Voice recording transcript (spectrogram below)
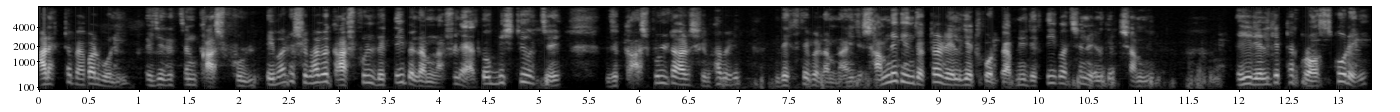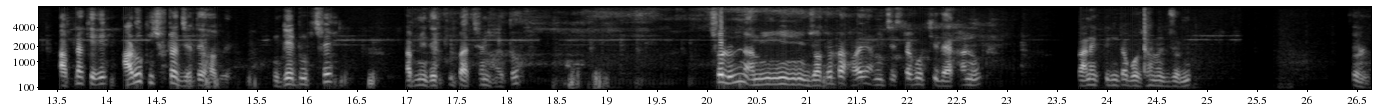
আর একটা ব্যাপার বলি, এই যে দেখছেন কাশফুল, এবারে সেভাবে কাশফুল দেখতেই পেলাম না। আসলে এত বৃষ্টি হচ্ছে যে কাশফুলটা আর সেভাবে দেখতে পেলাম না। এই যে সামনে কিন্তু একটা রেলগেট পড়বে, আপনি দেখতেই পাচ্ছেন রেলগেট সামনে। এই রেলগেটটা ক্রস করে আপনাকে আরও কিছুটা যেতে হবে। গেট উঠছে, আপনি দেখতেই পাচ্ছেন হয়তো। চলুন, আমি যতটা হয় আমি চেষ্টা করছি দেখানোর কানেক্টিংটা বোঝানোর জন্য। চলুন।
